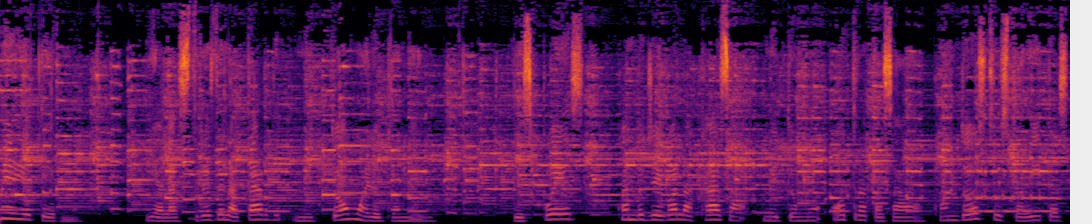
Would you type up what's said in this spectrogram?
medio termo y a las 3 de la tarde me tomo el otro medio. Después, cuando llego a la casa, me tomo otra tazada con dos tostaditas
